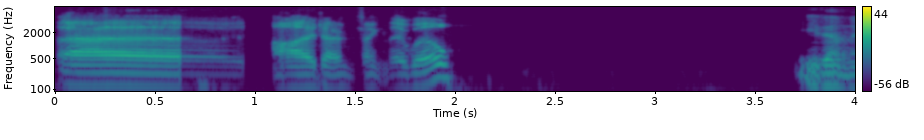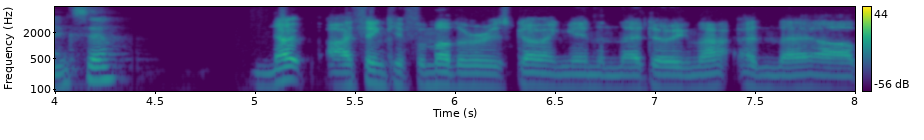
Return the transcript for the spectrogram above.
Uh, I don't think they will. You don't think so? Nope. I think if a mother is going in and they're doing that, and they are,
